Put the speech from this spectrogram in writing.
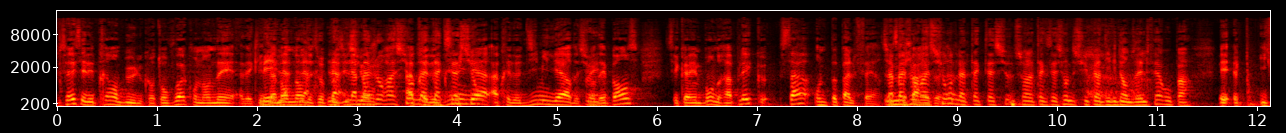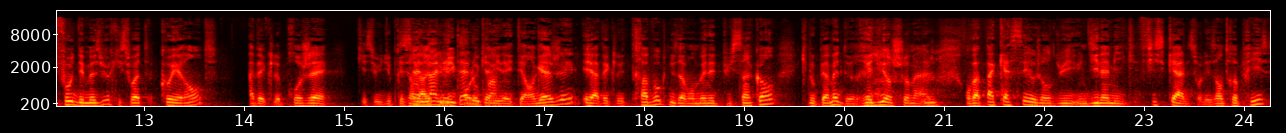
vous savez, c'est des préambules. Quand on voit qu'on en est avec les amendements des oppositions, la, majoration après de la taxation, milliards, après de 10 milliards de surdépenses, c'est quand même bon de rappeler que ça, on ne peut pas le faire. la majoration de la taxation sur la taxation des superdividendes, vous allez le faire ou pas? Mais, euh, Il faut des mesures qui soient cohérentes avec le projet qui est celui du président de la République pour lequel il a été engagé, et avec les travaux que nous avons menés depuis cinq ans, qui nous permettent de réduire le chômage. Mm. On ne va pas casser aujourd'hui une dynamique fiscale sur les entreprises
